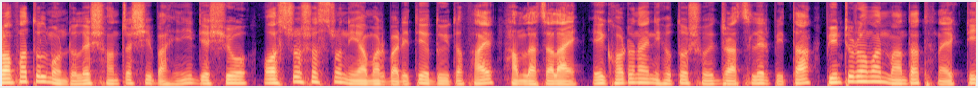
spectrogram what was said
রফাতুল মণ্ডলের সন্ত্রাসী বাহিনী দেশীয় অস্ত্রশস্ত্র নিয়ে আমার বাড়িতে দুই দফায় হামলা চালায়। এই ঘটনায় নিহত শহীদ রাসেলের পিতা পিন্টু রহমান মান্দা থানায় একটি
